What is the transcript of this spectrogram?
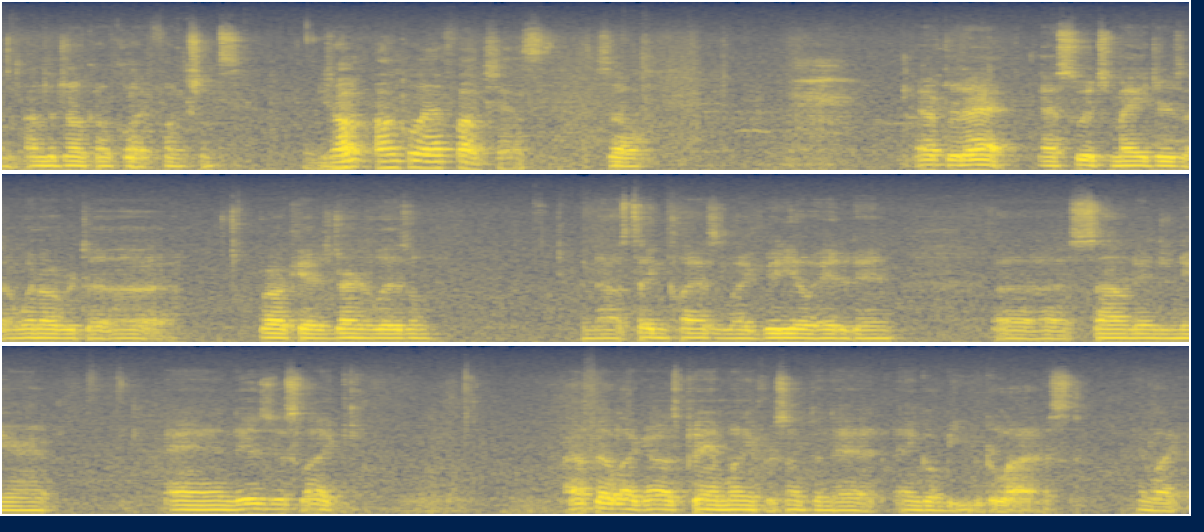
I'm, I'm the drunk uncle at functions. Drunk uncle at functions. So after that, I switched majors. I went over to uh, broadcast journalism, and I was taking classes like video editing, uh, sound engineering, and it was just like I felt like I was paying money for something that ain't gonna be utilized, and like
